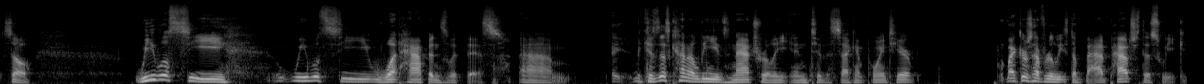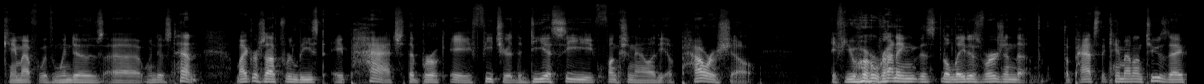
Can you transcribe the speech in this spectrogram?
So we will see we will see what happens with this. Um, because this kind of leads naturally into the second point here Microsoft released a bad patch this week. It came out with Windows uh, Windows 10. Microsoft released a patch that broke a feature, the DSC functionality of PowerShell. If you are running this the latest version, the, the patch that came out on Tuesday,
